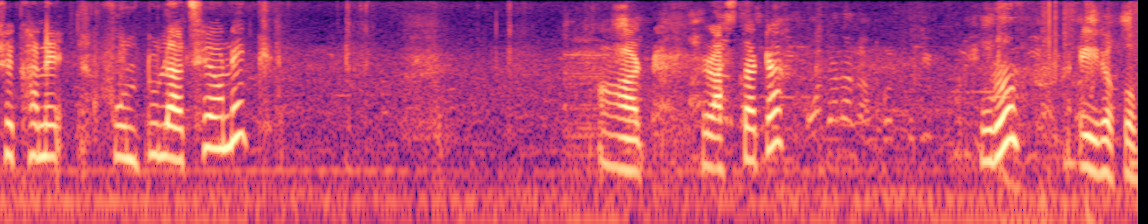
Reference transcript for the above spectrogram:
সেখানে ফুল টুল আছে অনেক। আর রাস্তাটা পুরো এই রকম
